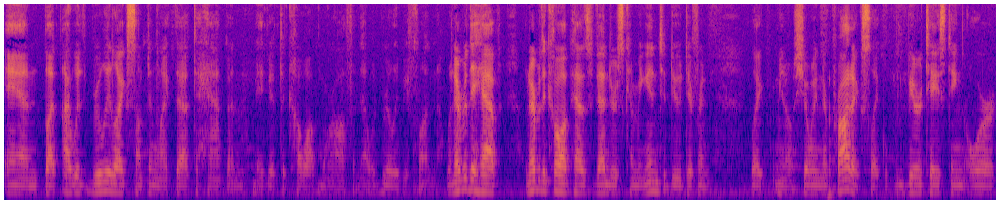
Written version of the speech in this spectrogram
And but I would really like something like that to happen, maybe at the co-op more often. That would really be fun. Whenever they have, whenever the co-op has vendors coming in to do different like you know showing their products like beer tasting or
